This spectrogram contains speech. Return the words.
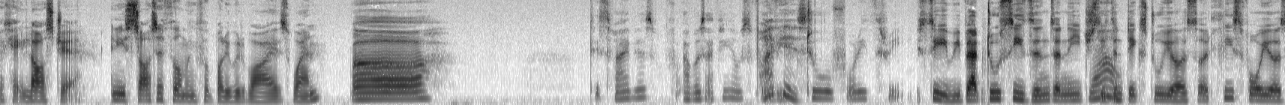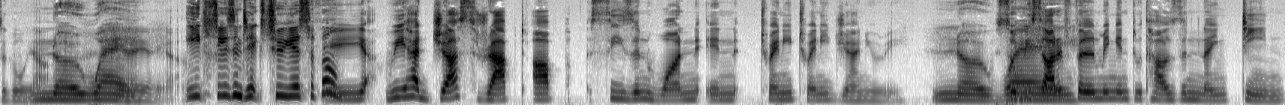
Okay, last year. And you started filming for Bollywood Wives when? Uh, this five years. I was. I think I was Five years? forty-two or forty-three. See, we've had two seasons, and each Wow. season takes two years. So at least four years ago. Yeah. No way. Yeah, yeah, yeah. Each season takes two years to film. Yeah, we had just wrapped up season one in 2020 January. No way. So we started filming in 2019,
